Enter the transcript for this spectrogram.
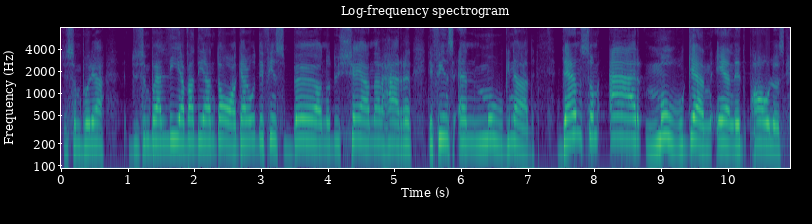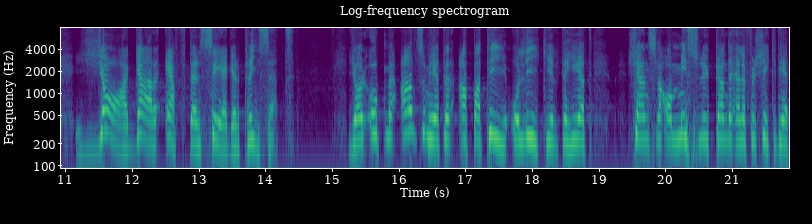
Du som börjar du som börjar leva dina dagar och det finns bön och du tjänar Herren. Det finns en mognad. Den som är mogen enligt Paulus jagar efter segerpriset. Gör upp med allt som heter apati och likgiltighet känsla av misslyckande eller försiktighet.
